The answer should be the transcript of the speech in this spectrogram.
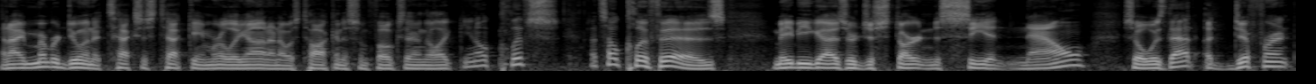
and I remember doing a Texas Tech game early on, and I was talking to some folks there, and they're like, you know, Cliff's that's how Cliff is. Maybe you guys are just starting to see it now. So was that a different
